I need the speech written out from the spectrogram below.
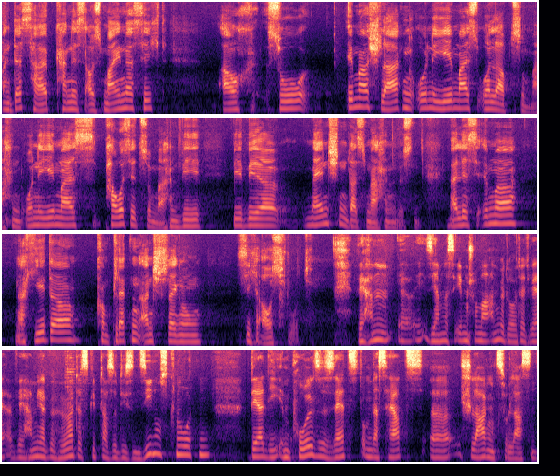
Und deshalb kann es aus meiner Sicht auch so immer schlagen, ohne jemals Urlaub zu machen, ohne jemals Pause zu machen, wie, wie wir Menschen das machen müssen. Weil es immer nach jeder kompletten Anstrengung sich ausruht. Wir haben, äh, Sie haben das eben schon mal angedeutet, wir, wir, haben ja gehört, es gibt also diesen Sinusknoten, der die Impulse setzt, um das Herz äh, schlagen zu lassen.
